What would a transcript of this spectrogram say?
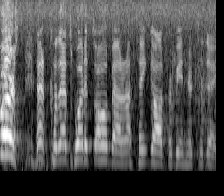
first. That's because that's what it's all about. And I thank God for being here today.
